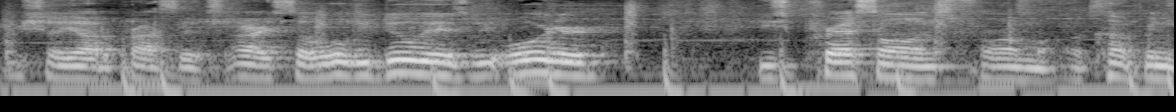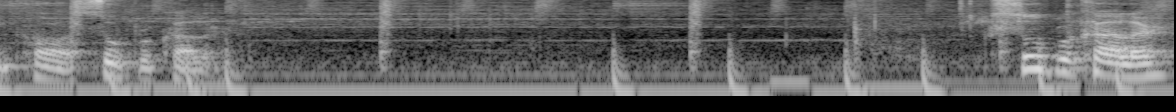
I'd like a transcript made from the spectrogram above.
let me show y'all the process. All right, so what we do is we order these press-ons from a company called Supacolor. Supacolor,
